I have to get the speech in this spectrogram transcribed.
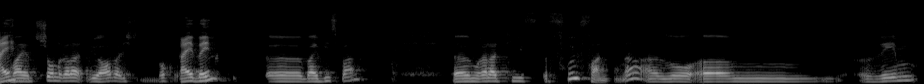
Bei? War jetzt schon relativ, ja, weil ich doch. Bei wem? Äh, bei Wiesbaden. Ähm, relativ früh fand. Ne? Also ähm, Rehm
